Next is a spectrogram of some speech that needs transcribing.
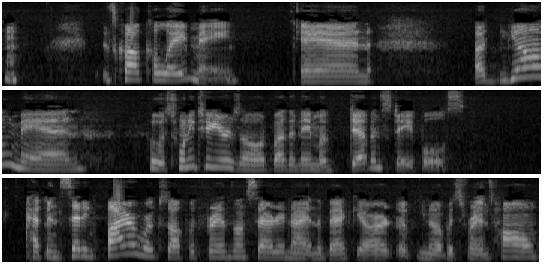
it's called Calais, Maine, and a young man who was 22 years old by the name of Devin Staples had been setting fireworks off with friends on Saturday night in the backyard of you know of his friend's home,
